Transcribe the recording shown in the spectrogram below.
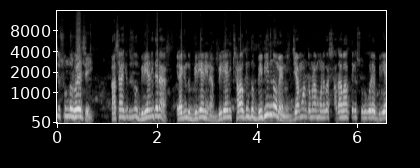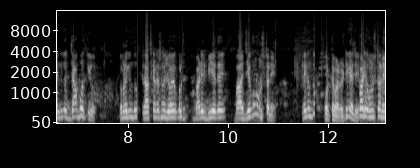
যে সুন্দর হয়েছেই তাছাড়া কিন্তু শুধু বিরিয়ানিতে না, এটা কিন্তু বিরিয়ানি না। বিরিয়ানি ছাড়াও কিন্তু বিভিন্ন মেনু যেমন তোমরা মনে করো সাদা ভাত থেকে শুরু করে বিরিয়ানি যাবতীয়, তোমরা কিন্তু রাজকাটার সঙ্গে যোগাযোগ করলে বাড়ির বিয়েতে বা যে কোনো অনুষ্ঠানে এটা কিন্তু করতে পারবে, ঠিক আছে? বাড়ির অনুষ্ঠানে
